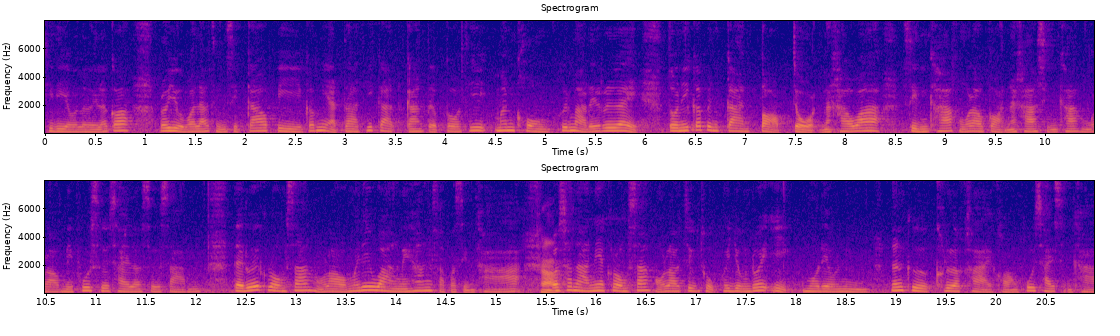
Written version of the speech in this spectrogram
ทีเดียวเลย แล้วก็เราอยู่มาแล้วถึง 19 ปี ก็มีอัตราที่การการเติบโตที่มั่นคงขึ้นมาเรื่อยๆ ตัวนี้ก็เป็นการตอบโจทย์นะคะว่าสินค้าของเราก่อนนะคะ สินค้าของเรามีผู้ซื้อใช้แล้วซื้อซ้ำแต่ด้วยโครงสร้างของเราไม่ได้วางในห้างสรรพสินค้าครับเพราะฉะนั้นเนี่ยโครงสร้างของเราจึงถูกพยุงด้วยอีกโมเดลหนึ่ง นั่นคือเครือข่ายของผู้ใช้สินค้า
